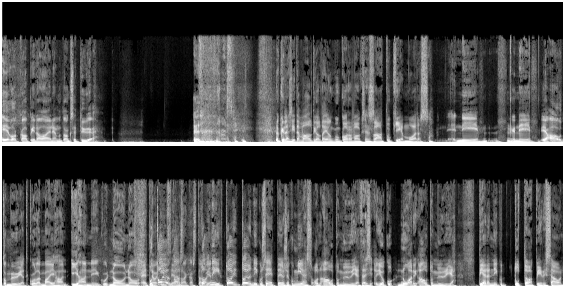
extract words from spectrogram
elokapinalainen, mutta onko se työ? No kyllä siitä valtiolta jonkun korvauksen saa tukien muodossa. Niin, niin. Ja automyyjät kuulemma ihan, ihan niin kuin no no, että ne on itseään rakastavia. toi, niin, toi, toi on niinku se, että jos joku mies on automyyjä tai joku nuori automyyjä, tiedän niinku tuttava piirissä on,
